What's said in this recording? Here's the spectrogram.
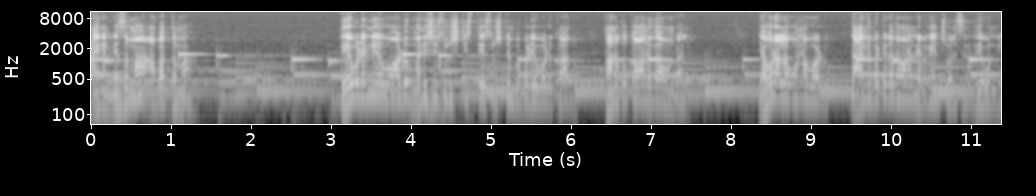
ఆయన నిజమా అబద్ధమా? దేవుడనేవాడు మనిషి సృష్టిస్తే సృష్టింపబడేవాడు కాదు. తనకు తానుగా ఉండాలి. ఎవరు అలా ఉన్నవాడు? దాన్ని బట్టి కదా మనం నిర్ణయించవలసింది దేవుణ్ణి.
